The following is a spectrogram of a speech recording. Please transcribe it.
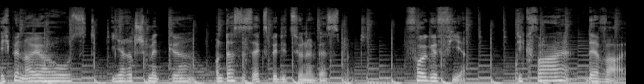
Ich bin euer Host, Jared Schmidtke, und das ist Expedition Investment. Folge 4. Die Qual der Wahl.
